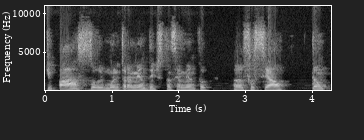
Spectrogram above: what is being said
de passos ou de monitoramento de distanciamento uh, social. Então,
